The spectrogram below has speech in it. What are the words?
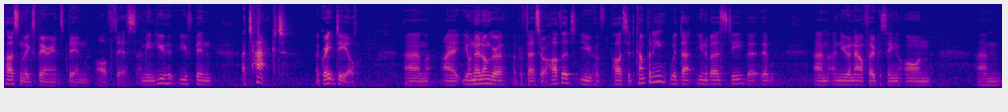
personal experience been of this? I mean, you, you've been attacked a great deal. Um, I, you're no longer a professor at Harvard. You have parted company with that university, but, um, and you are now focusing on um,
